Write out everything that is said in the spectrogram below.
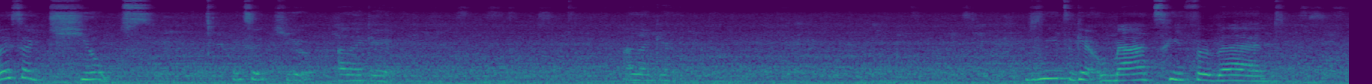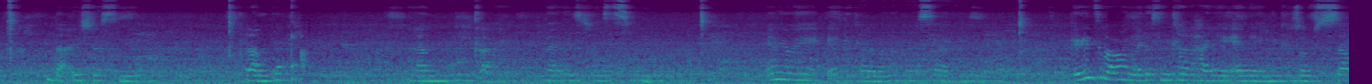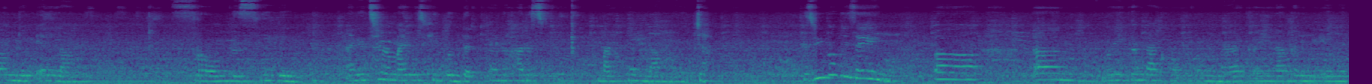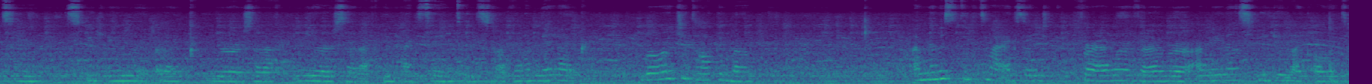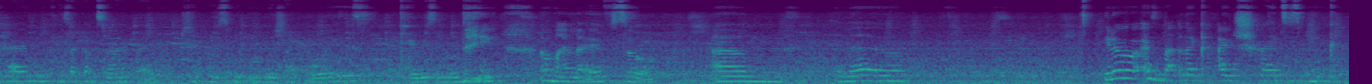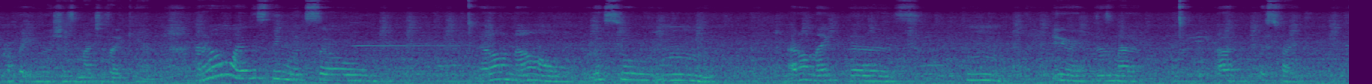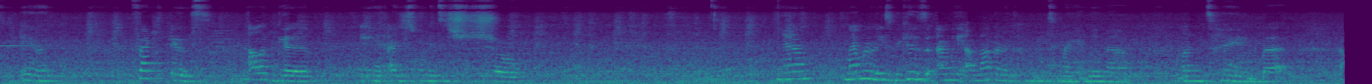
It looks so cute. It looks so cute. I like it. I like it. Just need to get ratty for bed. That is just me. Lambuka. Lambuka. That is just me. Anyway, ito ka naman ako sa Ganito ba ang lagas ng kalahani and because of sound elang from the ceiling. I need to remind people that I know how to speak my home language. Because people be saying, uh, um, when you come back home from America, you're not going to be able to speak English, like your South, African, your South African accent and stuff. And they're like, what are you talking about? I'm going to speak to my accent forever and forever. I may not speak it like all the time because like I'm surrounded by people who speak English like boys every single day of my life. So, um, hello. You know, as like I try to speak proper English as much as I can. I don't know why this thing looks so I don't know. It looks so, mm, I don't like this. Hmm. Anyway, doesn't matter. Uh, it's fine. Anyway, fact is, I look good, and I just wanted to show, you know, memories because I mean, I'm not gonna come to Miami in a long time, but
